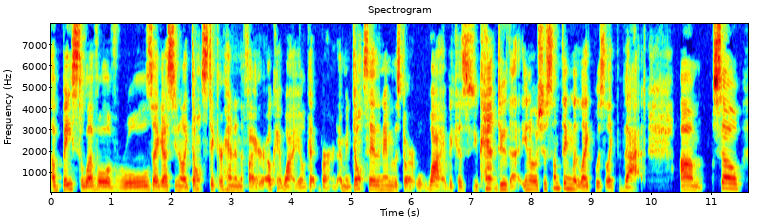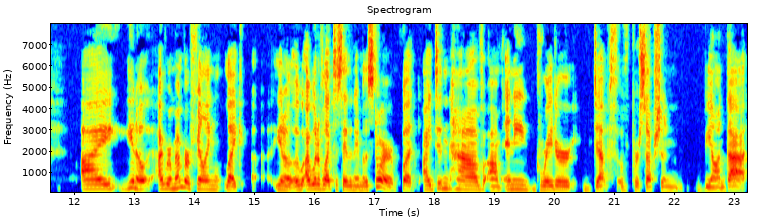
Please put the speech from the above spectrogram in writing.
a, base level of rules, I guess, you know, like don't stick your hand in the fire. Okay, why? You'll get burned. I mean, don't say the name of the store. Well, why? Because you can't do that. You know, it's just something that like was like that. Um, so I, you know, I remember feeling like, uh, you know, I would have liked to say the name of the store, but I didn't have um, any greater depth of perception beyond that.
